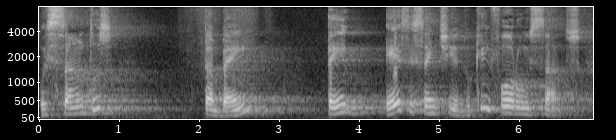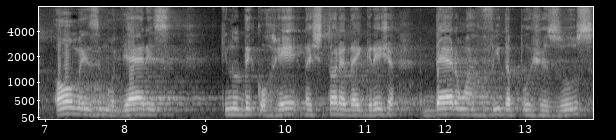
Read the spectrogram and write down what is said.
Os santos também têm esse sentido. Quem foram os santos? Homens e mulheres que no decorrer da história da igreja deram a vida por Jesus,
